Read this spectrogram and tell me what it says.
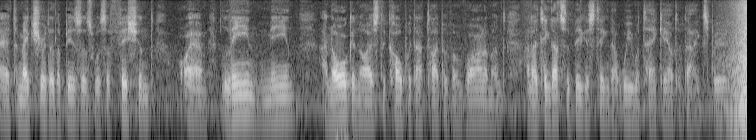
uh, to make sure that the business was efficient, um, lean, mean, and organised to cope with that type of environment. And I think that's the biggest thing that we would take out of that experience.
